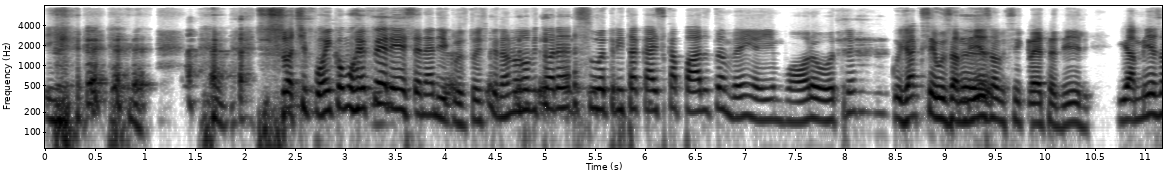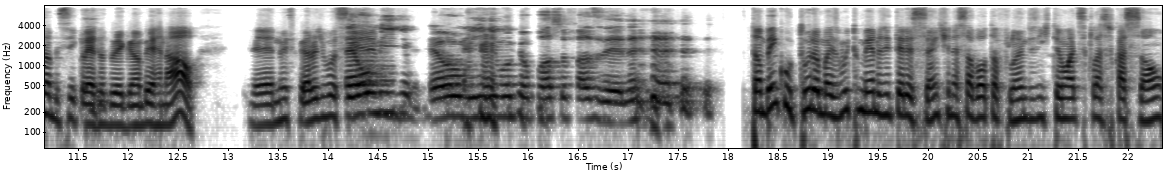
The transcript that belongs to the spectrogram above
Só te põe como referência, né, Nicolas? Estou esperando uma vitória sua 30k escapado também aí, uma hora ou outra. Já que você usa a é. mesma bicicleta dele e a mesma bicicleta do Egan Bernal, é, não espero de você. É o mínimo, é o mínimo que eu posso fazer, né? Também cultura, mas muito menos interessante. Nessa volta a Flandres a gente tem uma desclassificação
